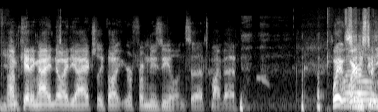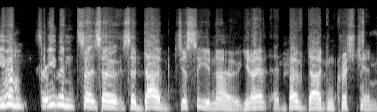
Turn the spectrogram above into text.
Yeah. I'm kidding. I had no idea. I actually thought you were from New Zealand, so that's my bad. Wait, Well, where So, so even from? so even so so so Doug, just so you know, you know uh, both Doug and Christian.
